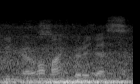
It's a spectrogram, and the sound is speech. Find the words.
Bilmiyorum ama göreceğiz.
